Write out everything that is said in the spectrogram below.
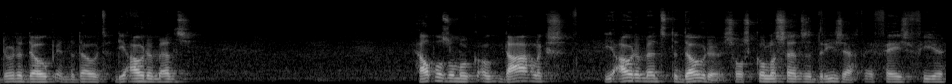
door de doop in de dood. Die oude mens. Help ons om ook, ook dagelijks die oude mens te doden. Zoals Colossense 3 zegt, Efeze 4.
